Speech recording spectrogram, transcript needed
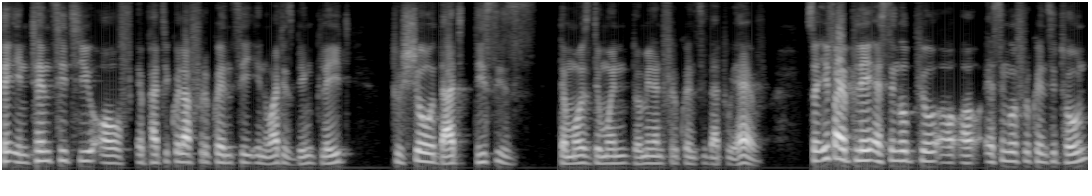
the intensity of a particular frequency in what is being played to show that this is the most dominant frequency that we have. So if I play a single pure or, or a single frequency tone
